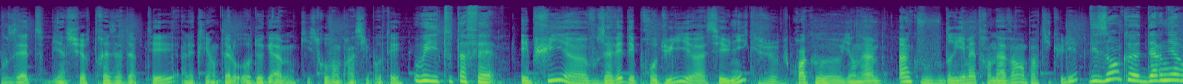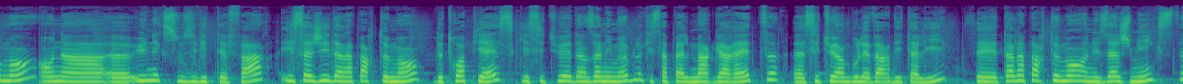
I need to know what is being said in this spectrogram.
Vous êtes bien sûr très adapté à la clientèle haut de gamme qui se trouve en principauté. Oui, tout à fait. Et puis, euh, vous avez des produits euh, assez uniques. Je crois qu'il y en a un, que vous voudriez mettre en avant en particulier. Disons que dernièrement, on a euh, une exclusivité phare. Il s'agit d'un appartement de trois pièces qui est situé dans un immeuble qui s'appelle Margaret, situé en boulevard d'Italie. C'est un appartement en usage mixte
